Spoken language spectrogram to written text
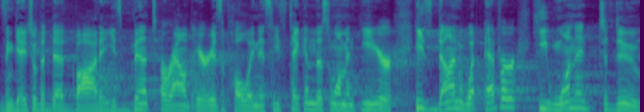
He's engaged with a dead body. He's bent around areas of holiness. He's taken this woman here. He's done whatever he wanted to do,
